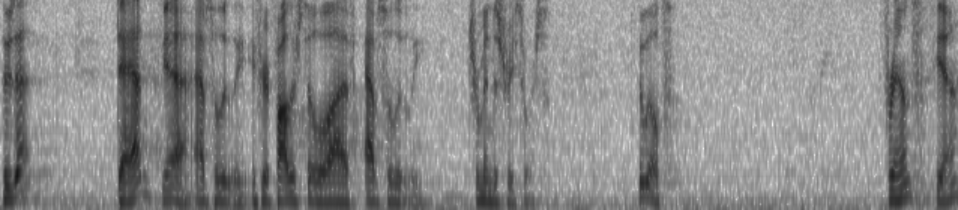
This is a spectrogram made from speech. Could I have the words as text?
Who's that? Dad? Yeah, absolutely. If your father's still alive, absolutely. Tremendous resource. Who else? Friends? Yeah.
